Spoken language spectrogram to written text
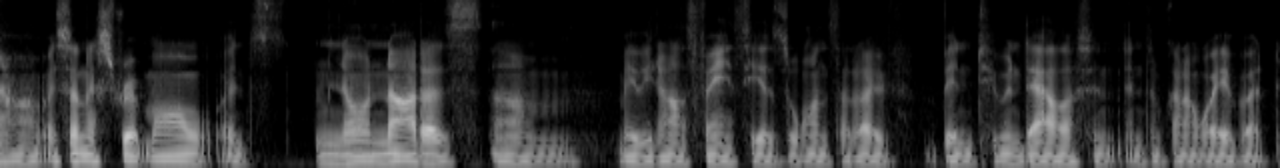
Um, it's in a strip mall. It's you know not as um, maybe not as fancy as the ones that I've been to in Dallas in, in some kind of way, but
